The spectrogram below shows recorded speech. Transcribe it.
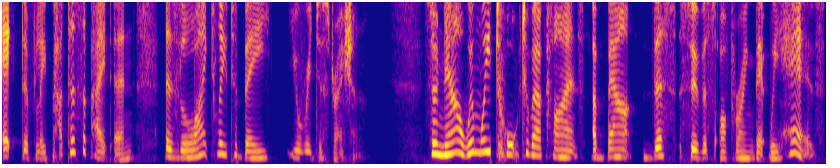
actively participate in is likely to be your registration. So now, when we talk to our clients about this service offering that we have,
